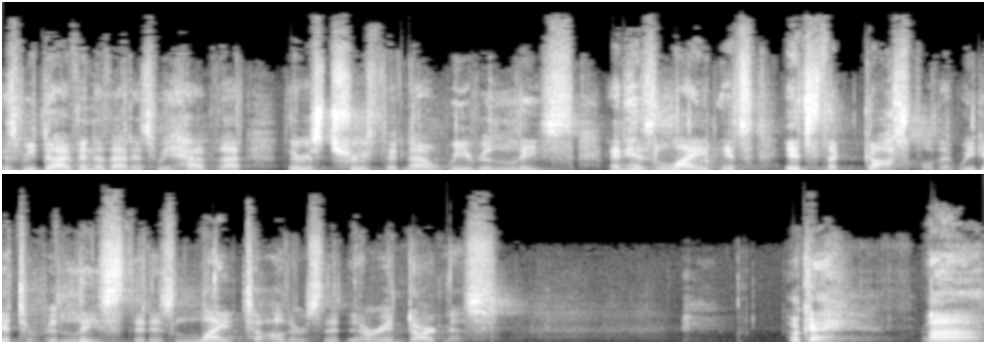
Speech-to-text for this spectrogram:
as we dive into that, as we have that, there is truth that now we release. And His light, it's, it's the gospel that we get to release that is light to others that are in darkness. Okay. Um,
